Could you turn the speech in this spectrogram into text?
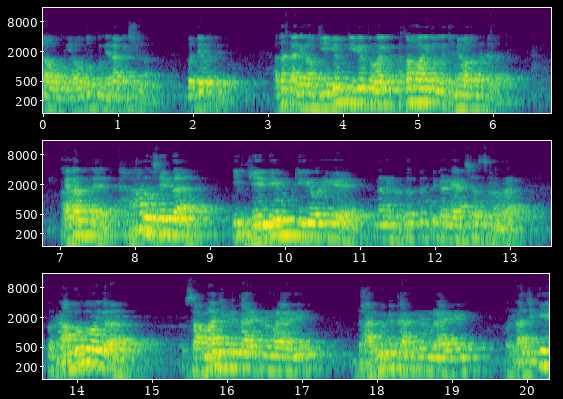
ತಾವು ಯಾವುದಕ್ಕೂ ನಿರಾಕರಿಸಿಲ್ಲ. ಬಂದೇ ಬರ್ತಿದ್ವು ಅದಕ್ಕಾಗಿ ನಾವು G B M T V ಪರವಾಗಿ ಪ್ರಥಮವಾಗಿ ತಮಗೆ ಧನ್ಯವಾದಗಳು ಹೇಳ್ತೇವೆ ಯಾಕಂದ್ರೆ ನಾನು ಸಹಿತ ಈ ಜೆ ಬಿ ಎಂ ಟಿ ಅವರಿಗೆ ನನ್ನ ಕೃತಜ್ಞತೆಗಳನ್ನು ಯಾಕೆ ಸಲ್ಲಿಸ್ತೀನಂದ್ರೆ ರಾಮದುರ್ಗದೊಳಗೆ ಸಾಮಾಜಿಕ ಕಾರ್ಯಕ್ರಮಗಳಾಗಲಿ, ಧಾರ್ಮಿಕ ಕಾರ್ಯಕ್ರಮಗಳಾಗಲಿ, ರಾಜಕೀಯ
